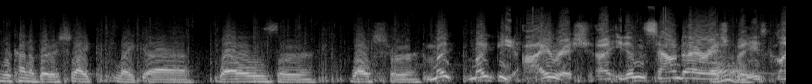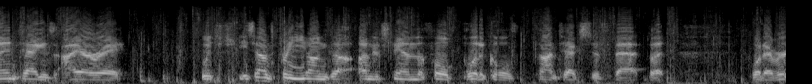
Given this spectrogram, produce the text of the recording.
What, kind of British? Like like uh Wales or Welsh or It might might be Irish. Uh, he doesn't sound Irish, Oh. but his clan tag is IRA, which he sounds pretty young to understand the full political context of that. But whatever.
